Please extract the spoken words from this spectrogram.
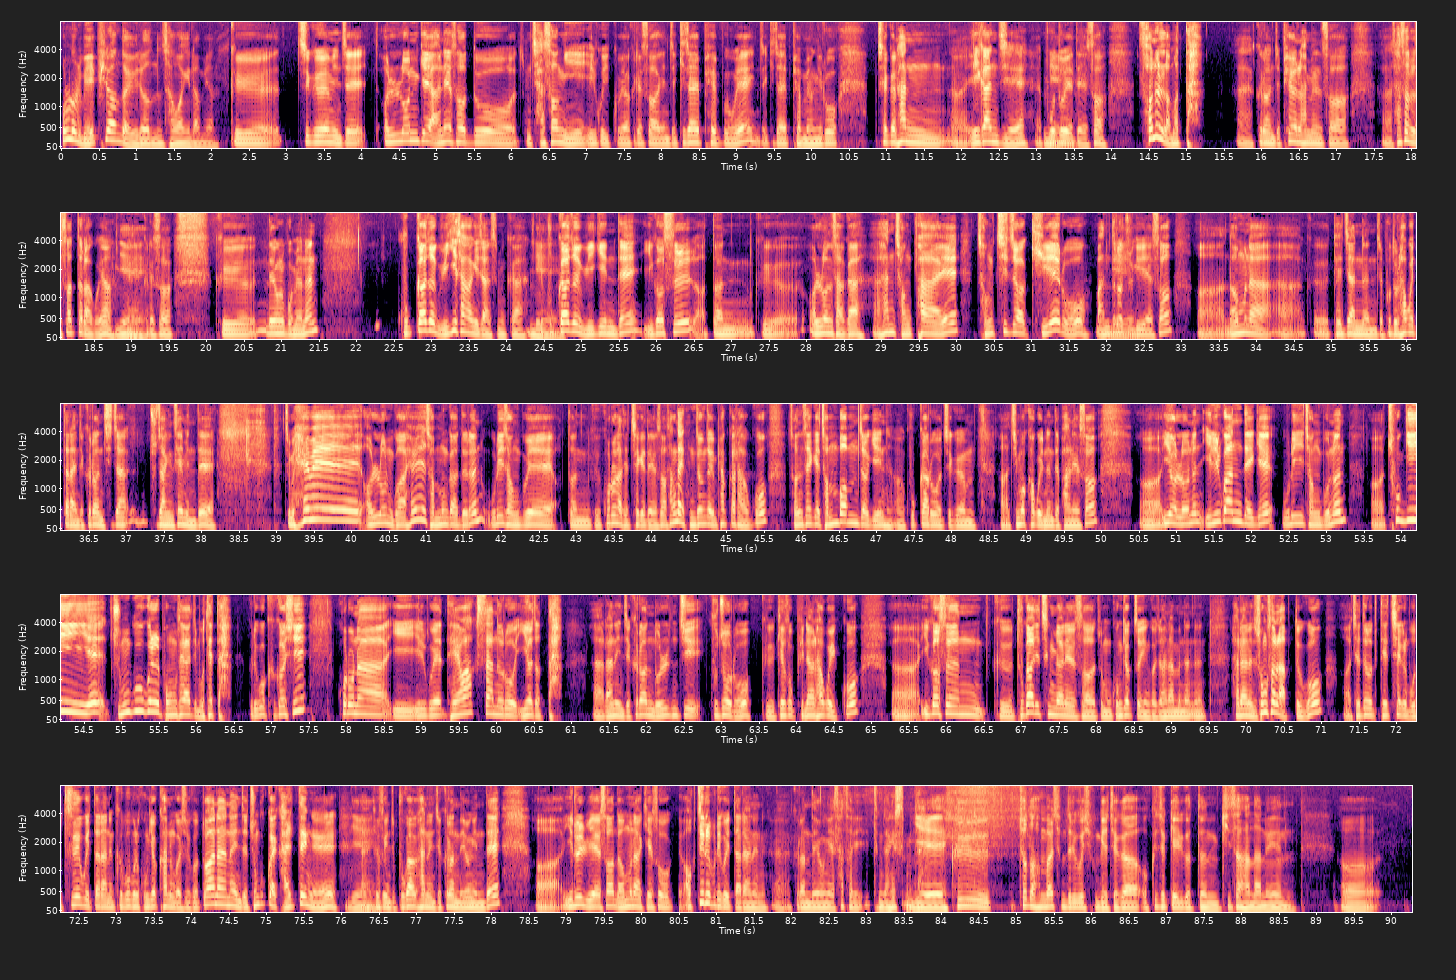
언론이 왜 필요한가요? 이런 상황이라면. 그 지금 이제 언론계 안에서도 좀 자성이 일고 있고요. 그래서 이제 기자협회부의 이제 기자협회 명의로 최근 한 어, 일간지의 보도에 예. 대해서 선을 넘었다. 아, 그런 이제 표현을 하면서 어, 사설을 썼더라고요. 예. 네, 그래서 그 내용을 보면은 국가적 위기 상황이지 않습니까? 예. 국가적 위기인데 이것을 어떤 그 언론사가 한 정파의 정치적 기회로 만들어주기 예. 위해서 어 너무나 아, 그 되지 않는 이제 보도를 하고 있다라는 이제 그런 지장 주장인 셈인데 지금 해외 언론과 해외 전문가들은 우리 정부의 어떤 그 코로나 대책에 대해서 상당히 긍정적인 평가를 하고 전 세계 전범적인 어, 국가로 지금 어, 지목하고 있는데 반해서 어, 이 언론은 일관되게 우리 정부는 어, 초기에 중국을 봉쇄하지 못했다. 그리고 그것이 코로나 이 19의 대확산으로 이어졌다. 있다라는 이제 그런 논지 구조로 그 계속 비난을 하고 있고 어 이것은 그 두 가지 측면에서 좀 공격적인 거죠. 하나는 하나는 총선을 앞두고 어 제대로 대책을 못 세우고 있다라는 그 부분을 공격하는 것이고 또 하나는 이제 중국과의 갈등을 예. 계속 이제 부각하는 이제 그런 내용인데 어 이를 위해서 너무나 계속 억지를 부리고 있다라는 어, 그런 내용의 사설이 등장했습니다. 예, 그 저도 한 말씀 드리고 싶은 게 제가 엊그저께 읽었던 기사 하나는 어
